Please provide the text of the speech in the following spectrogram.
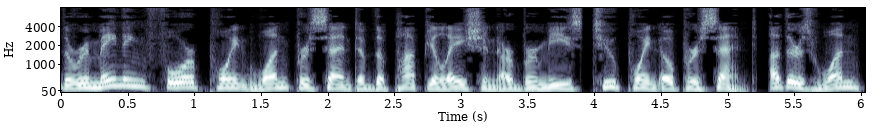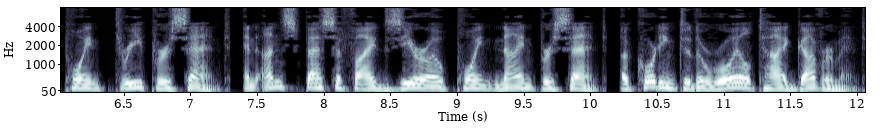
The remaining 4.1% of the population are Burmese 2.0%, others 1.3%, and unspecified 0.9%, according to the Royal Thai government.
